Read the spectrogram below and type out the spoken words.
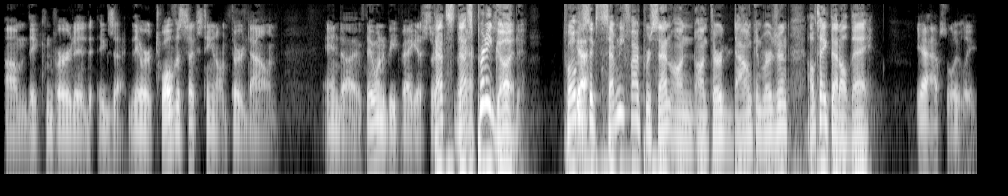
Um, they converted exact. They were twelve of sixteen on third down, and uh, if they want to beat Vegas, that's that's pretty good. 12 yeah. 75% on, on third down conversion. I'll take that all day. Yeah, absolutely.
